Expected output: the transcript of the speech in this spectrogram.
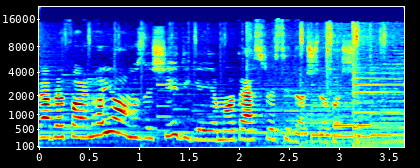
و به فایل های آموزشی دیگه ما دسترسی داشته باشید.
